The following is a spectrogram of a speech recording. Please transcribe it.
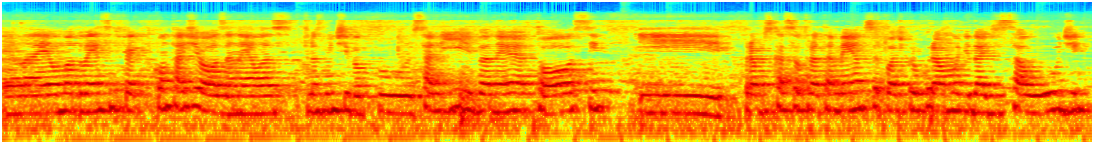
Ela é uma doença infecto-contagiosa, né? Ela é transmitida por saliva, né? Tosse. E para buscar seu tratamento, você pode procurar uma unidade de saúde.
